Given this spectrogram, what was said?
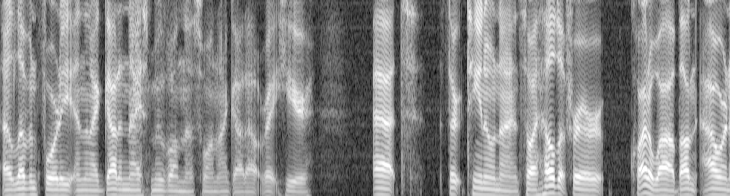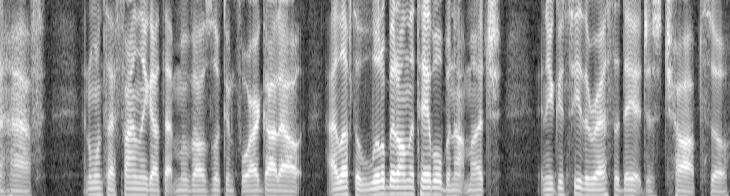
at 11:40, and then I got a nice move on this one. I got out right here at 13:09. So I held it for quite a while, about an hour and a half. And once I finally got that move I was looking for, I got out. I left a little bit on the table, but not much. And you can see the rest of the day it just chopped. So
